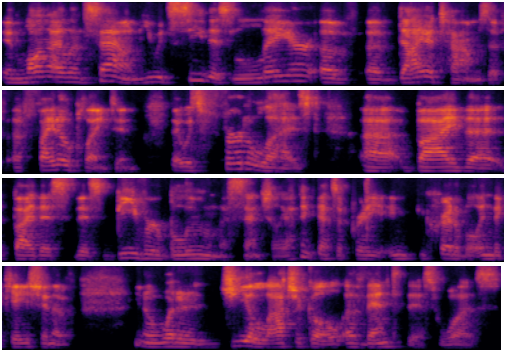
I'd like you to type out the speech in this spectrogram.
in Long Island Sound, you would see this layer of, of diatoms, of, of phytoplankton that was fertilized uh, by the by this this beaver bloom essentially. I think that's a pretty incredible indication of you know what a geological event this was.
